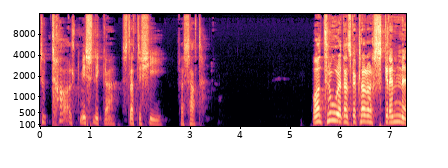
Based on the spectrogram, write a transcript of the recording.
totalt mislykka strategi fra Satan. Og han tror at han skal klare å skremme.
